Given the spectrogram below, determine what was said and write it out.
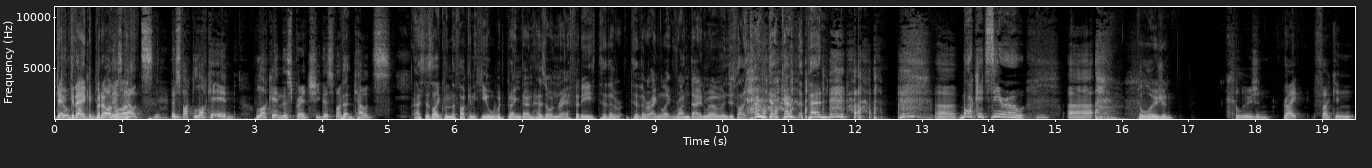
Get- Greg, fucking- put it on the this list. counts. This fuck lock it in. Lock in the spreadsheet. This fucking counts. This is like when the fucking heel would bring down his own referee to the to the ring, like run down with him and just like count it, count the pin. Uh, market zero. Uh, Collusion. collusion. Right. Fucking.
